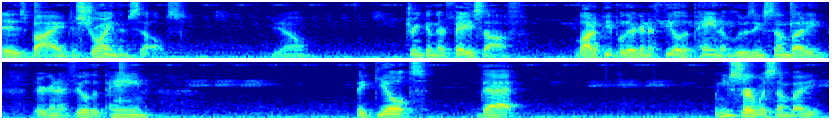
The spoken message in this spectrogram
is by destroying themselves. You know, drinking their face off. A lot of people, they're going to feel the pain of losing somebody. They're going to feel the pain, the guilt that when you serve with somebody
